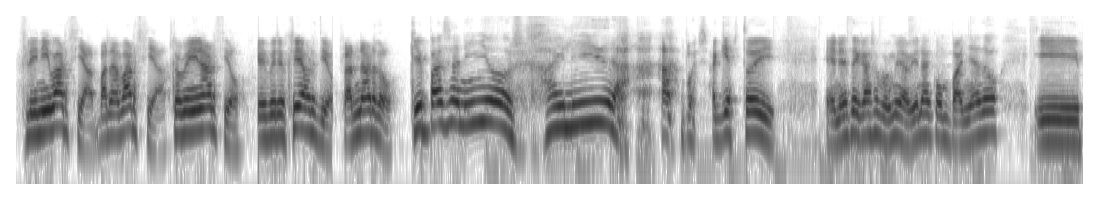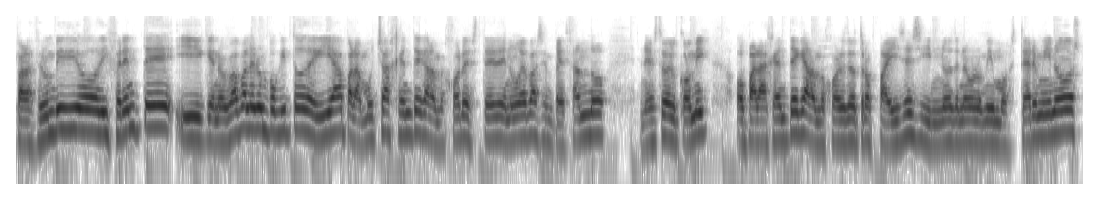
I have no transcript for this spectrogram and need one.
Flinibarcia, Banabarcia, Cominarcio, Fran Flanardo. ¿Qué pasa, niños? Hydra. pues aquí estoy. En este caso, pues mira, bien acompañado y para hacer un vídeo diferente y que nos va a valer un poquito de guía para mucha gente que a lo mejor esté de nuevas empezando en esto del cómic o para gente que a lo mejor es de otros países y no tenemos los mismos términos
